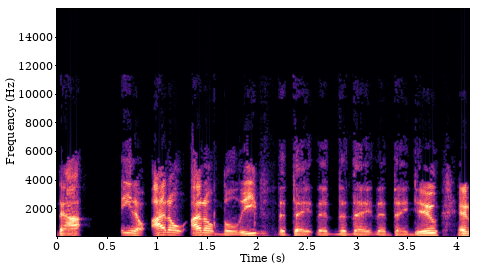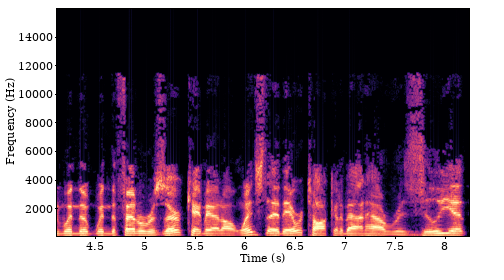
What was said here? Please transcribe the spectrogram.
Now, you know, I don't, I don't believe that they, that, that they, that they do. And when the, when the Federal Reserve came out on Wednesday, they were talking about how resilient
